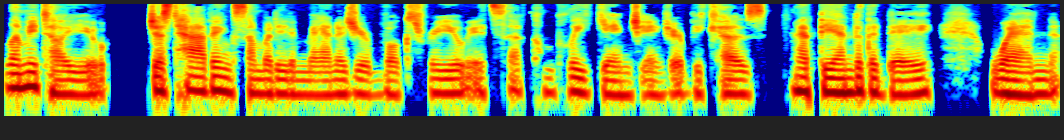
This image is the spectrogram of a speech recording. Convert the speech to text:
let me tell you, just having somebody to manage your books for you, it's a complete game changer because at the end of the day, when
